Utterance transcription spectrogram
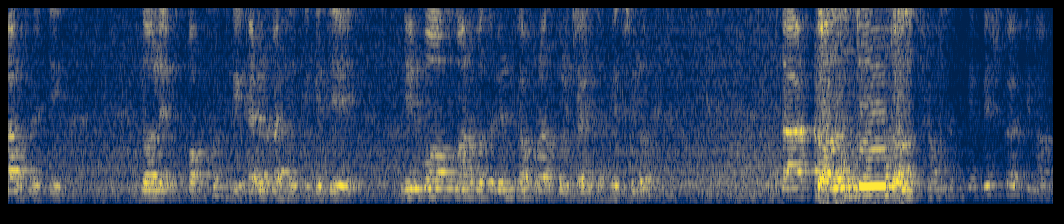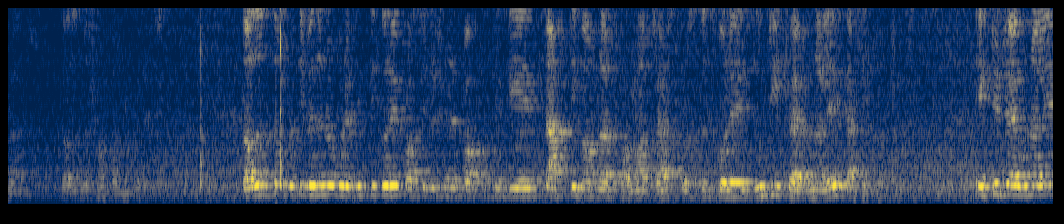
রাজনৈতিক দলের পক্ষ থেকে, ক্যাডার বাহিনী থেকে যে নির্মম মানবতা বিরোধী অপরাধ পরিচালিত হয়েছিল, তার তদন্ত তদন্ত সংস্থা থেকে বেশ কয়েকটি মামলা তদন্ত সম্পন্ন করেছে। তদন্ত প্রতিবেদনের উপরে ভিত্তি করে প্রসিকিউশনের পক্ষ থেকে চারটি মামলার চার্জ প্রস্তুত করে দুটি ট্রাইব্যুনালে দাখিল করা হয়েছে। একটি ট্রাইব্যুনালে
